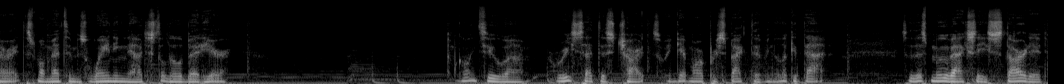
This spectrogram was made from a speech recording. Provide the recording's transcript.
All right, this momentum is waning now just a little bit here. I'm going to uh, reset this chart so we can get more perspective and look at that. So this move actually started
